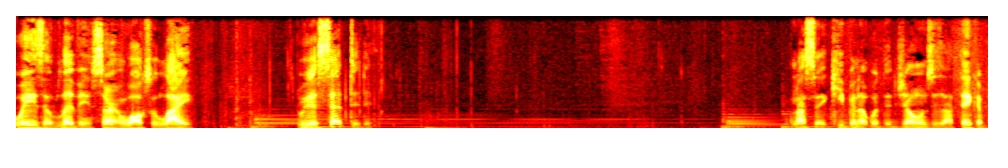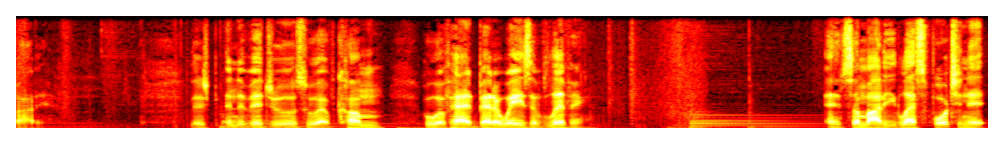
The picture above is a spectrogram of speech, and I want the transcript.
ways of living, certain walks of life, we accepted it. When I say keeping up with the Joneses, I think about it. There's individuals who have come, who have had better ways of living. And somebody less fortunate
